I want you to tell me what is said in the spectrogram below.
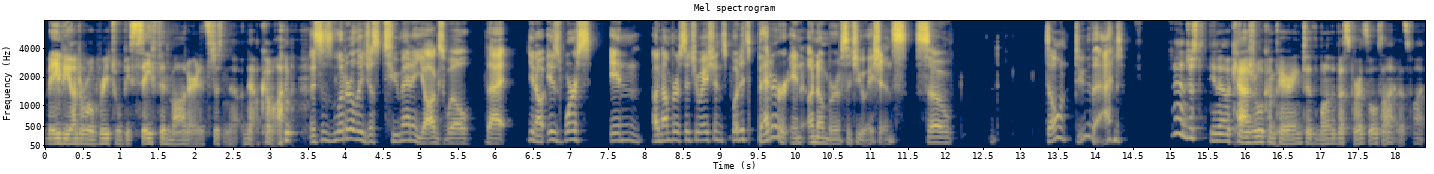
maybe underworld breach will be safe in modern. It's just no no come on. This is literally just too many yog's will that you know is worse in a number of situations but it's better in a number of situations. So don't do that. And just you know casual comparing to one of the best cards of all time. That's fine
